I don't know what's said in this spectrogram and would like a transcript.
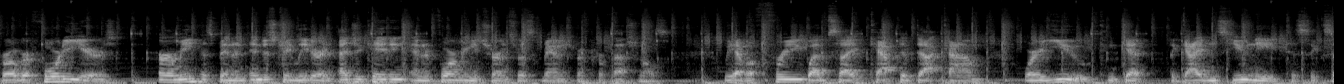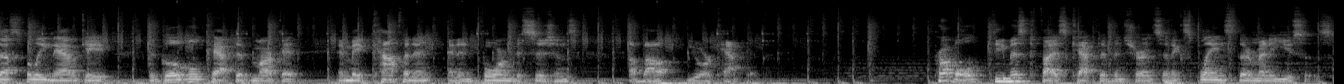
For over 40 years, IRMI has been an industry leader in educating and informing insurance risk management professionals. We have a free website, captive.com, where you can get the guidance you need to successfully navigate the global captive market and make confident and informed decisions about your captive. Prabal demystifies captive insurance and explains their many uses.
